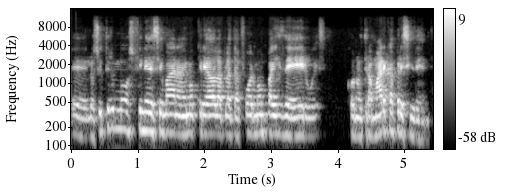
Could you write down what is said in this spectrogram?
eh, los últimos fines de semana hemos creado la plataforma Un País de Héroes con nuestra marca Presidente.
